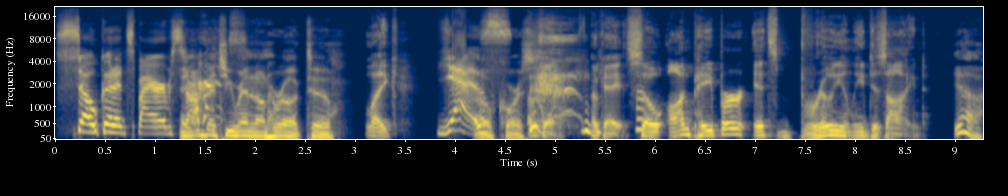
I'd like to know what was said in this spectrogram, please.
so good at Spire of Stars. and I bet you ran it on heroic too. like Yes. Oh, of course. Okay. Okay. So on paper, it's brilliantly designed. Yeah.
